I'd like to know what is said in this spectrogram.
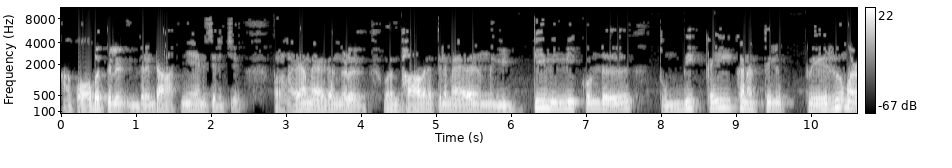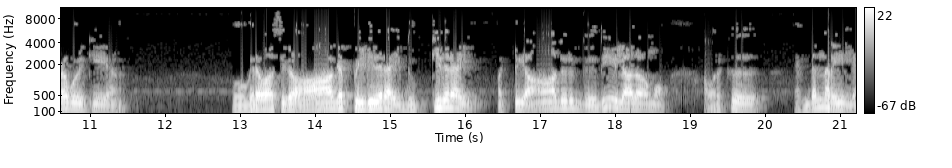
ആ കോപത്തിൽ ഇന്ദ്രന്റെ ആജ്ഞയനുസരിച്ച് പ്രളയമേഘങ്ങൾ വൃന്ദാവനത്തിന് മേലെ നിന്ന് ഇടിമിന്നിക്കൊണ്ട് തുമ്പിക്കൈ കനത്തിൽ പെരുമഴ പൊഴിക്കുകയാണ്. ഗോകുലവാസികൾ ആകെ പീഡിതരായി ദുഃഖിതരായി. മറ്റു യാതൊരു ഗതിയില്ലാതാവുമോ? അവർക്ക് എന്തെന്നറിയില്ല.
